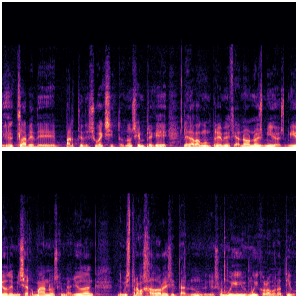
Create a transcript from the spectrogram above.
Eh, clave de parte de su éxito, ¿no? Siempre que le daban un premio decía, no, no es mío, es mío de mis hermanos que me ayudan, de mis trabajadores y tal. ¿no? Muy, muy colaborativo.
